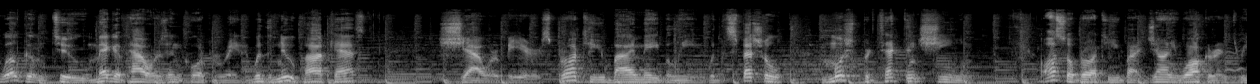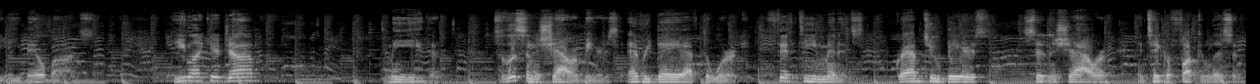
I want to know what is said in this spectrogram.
Welcome to Mega Powers Incorporated with the new podcast, Shower Beers, brought to you by Maybelline with the special Mush Protectant Sheen. Also brought to you by Johnnie Walker and 3D Bail Bonds. Do you like your job? Me either. So listen to Shower Beers every day after work. 15 minutes. Grab two beers, sit in the shower, and take a fucking listen.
